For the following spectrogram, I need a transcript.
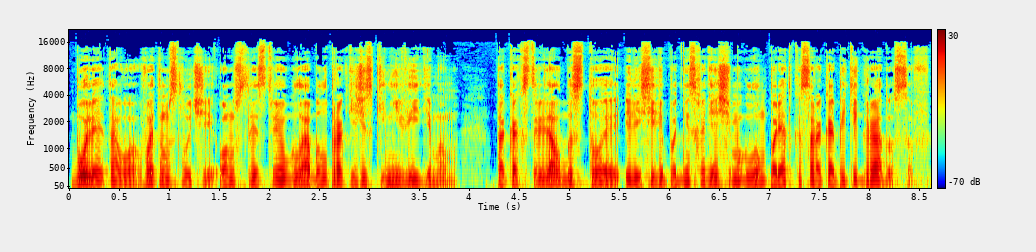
Более того, в этом случае он вследствие угла был практически невидимым, так как стрелял бы стоя или сидя под нисходящим углом порядка 45 градусов.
